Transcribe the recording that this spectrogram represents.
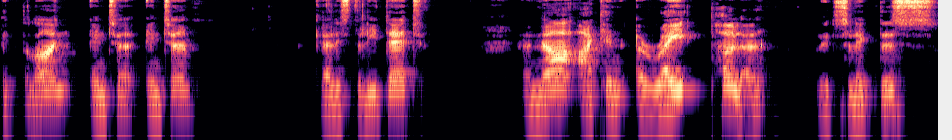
Pick the line, enter, enter. Okay, let's delete that. And now I can array polar. Let's select this.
